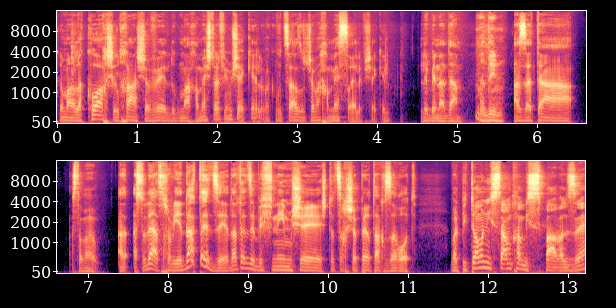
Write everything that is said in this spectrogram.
כלומר, לקוח שלך שווה, לדוגמה, 5,000 שקל, והקבוצה הזאת שווה 15,000 שקל לבן אדם. מדהים. אז אתה, אז אתה אומר, אז אתה יודע, אז עכשיו ידעת את זה, ידעת את זה בפנים ש, שאתה צריך לשפר את ההחזרות. אבל פתאום אני שם לך מספר על זה,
